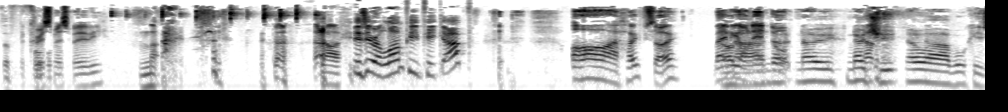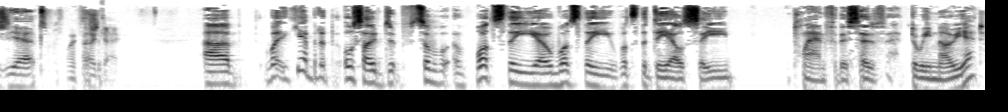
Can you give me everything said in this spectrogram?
the, The Christmas movie. No. no, Is there a lumpy pickup? Oh, I hope so. Maybe Uh, on Endor. no, no, no, shoot, no uh, Wookiees yet. Okay. Uh, well, yeah, but also, so what's the uh, what's the what's the DLC plan for this? Has do we know yet?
